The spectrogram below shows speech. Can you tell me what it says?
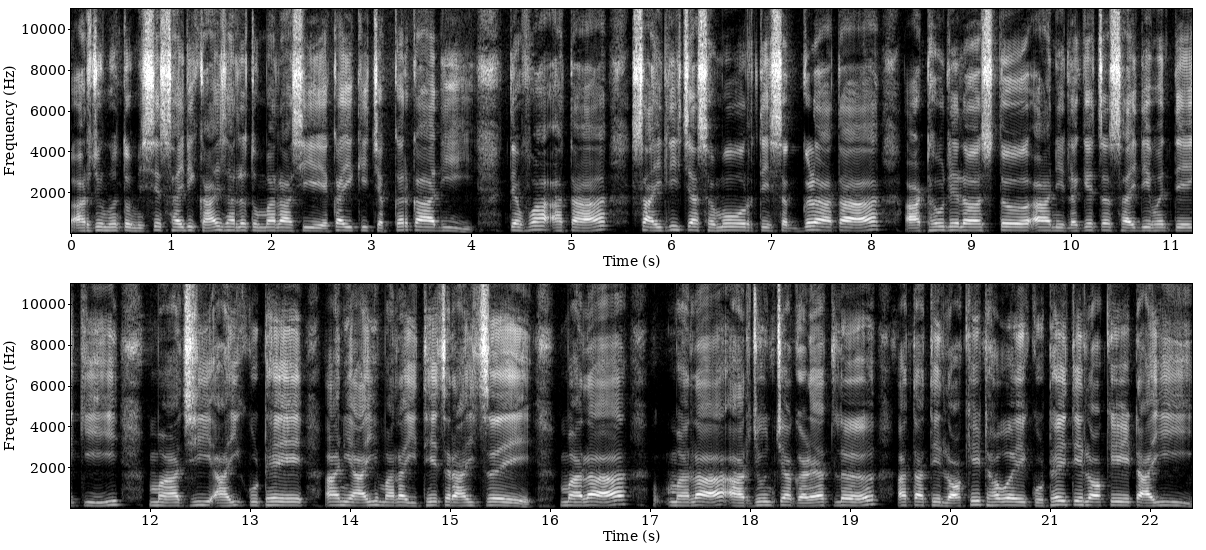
अर्जुन म्हणतो मिसेस सायली काय झालं तुम्हाला अशी एकाएकी चक्कर का आली? तेव्हा आता सायलीच्या समोर ते सगळं आता आठवलेलं असतं आणि लगेचच सायली म्हणते की माझी आई कुठे? आणि आई मला इथेच राहायचं आहे मला मला अर्जुनच्या गळ्यातलं आता ते लॉकेट हवं आहे कुठे आहे ते लॉकेट आई?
